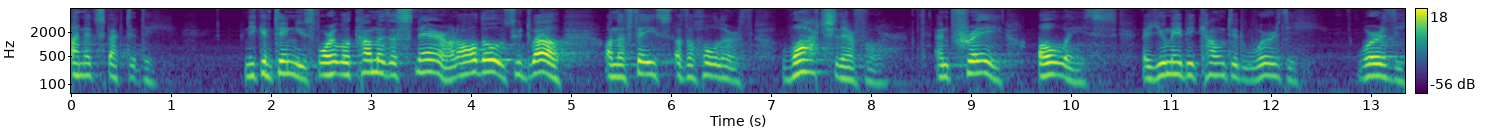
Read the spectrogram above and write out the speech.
unexpectedly. And he continues, For it will come as a snare on all those who dwell on the face of the whole earth. Watch, therefore, and pray always that you may be counted worthy, worthy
